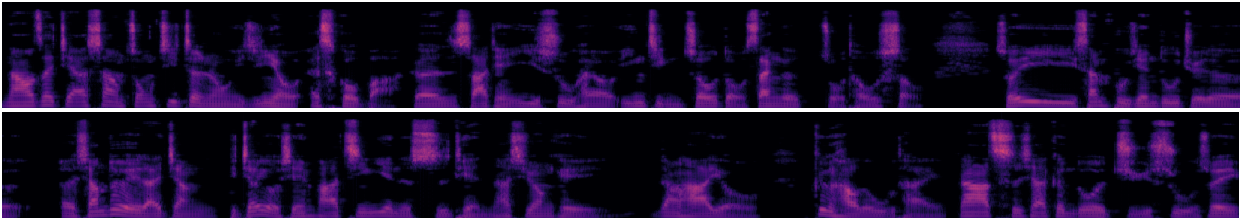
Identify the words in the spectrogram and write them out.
然后再加上中继阵容已经有 Escobar 跟沙田义树，还有樱井周斗三个左投手，所以三浦监督觉得，呃，相对来讲比较有先发经验的石田，他希望可以让他有更好的舞台，让他吃下更多的局数，所以，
